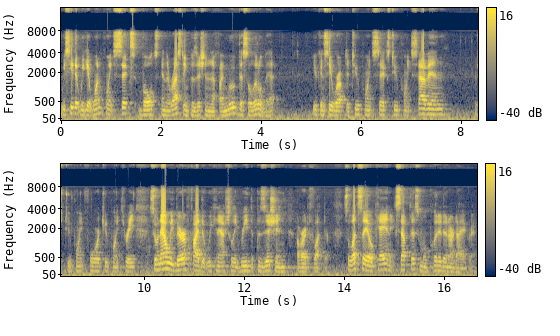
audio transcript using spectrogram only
We see that we get 1.6 volts in the resting position, and if I move this a little bit, you can see we're up to 2.6, 2.7, there's 2.4, 2.3. So now we verified that we can actually read the position of our deflector. So let's say OK and accept this and we'll put it in our diagram.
